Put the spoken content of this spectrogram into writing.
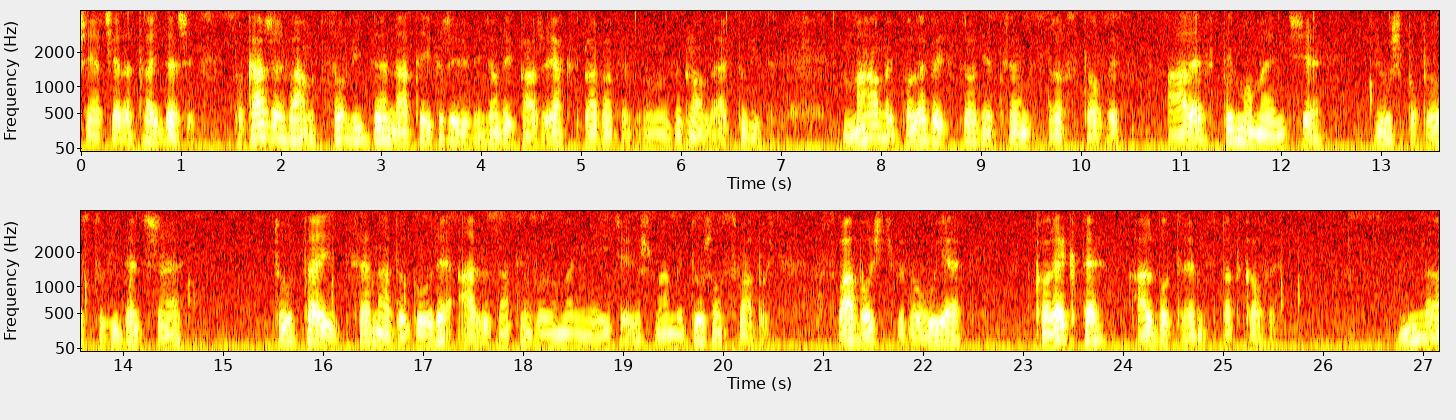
Przyjaciele traderzy, pokażę Wam, co widzę na tej wyżej wymienionej parze, jak sprawa wygląda, jak tu widzę. Mamy po lewej stronie trend wzrostowy, ale w tym momencie już po prostu widać, że tutaj cena do góry, a już za tym wolumen nie idzie. Już mamy dużą słabość. A słabość wywołuje korektę albo trend spadkowy. No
